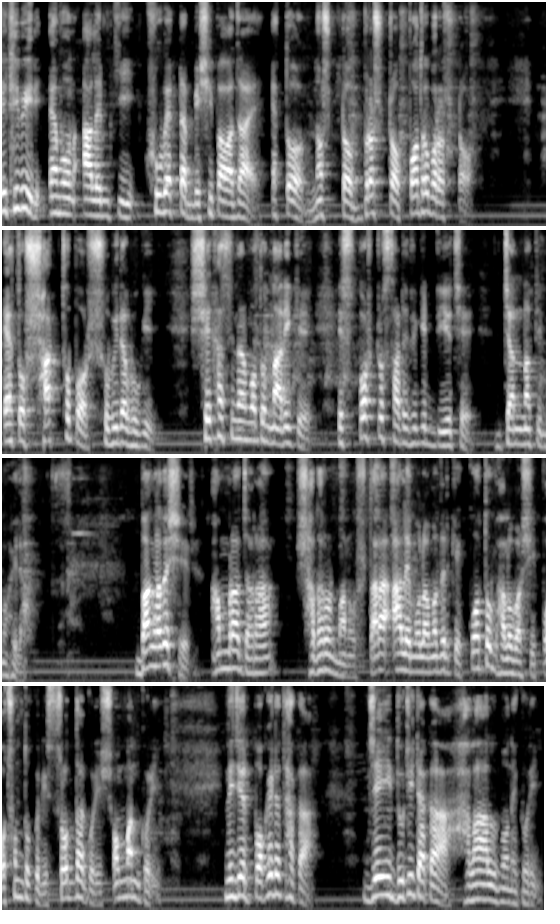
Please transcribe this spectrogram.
পৃথিবীর এমন আলেম কি খুব একটা বেশি পাওয়া যায়? এত নষ্ট, ভ্রষ্ট, পথভ্রষ্ট, এত স্বার্থপর, সুবিধাভোগী। শেখ হাসিনার মতো নারীকে স্পষ্ট সার্টিফিকেট দিয়েছে জান্নাতি মহিলা। বাংলাদেশের আমরা যারা সাধারণ মানুষ। তারা আলেম ওলামাদেরকে কত ভালোবাসি, পছন্দ করি, শ্রদ্ধা করি, সম্মান করি। নিজের পকেটে থাকা যেই দুটি টাকা হালাল মনে করি,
